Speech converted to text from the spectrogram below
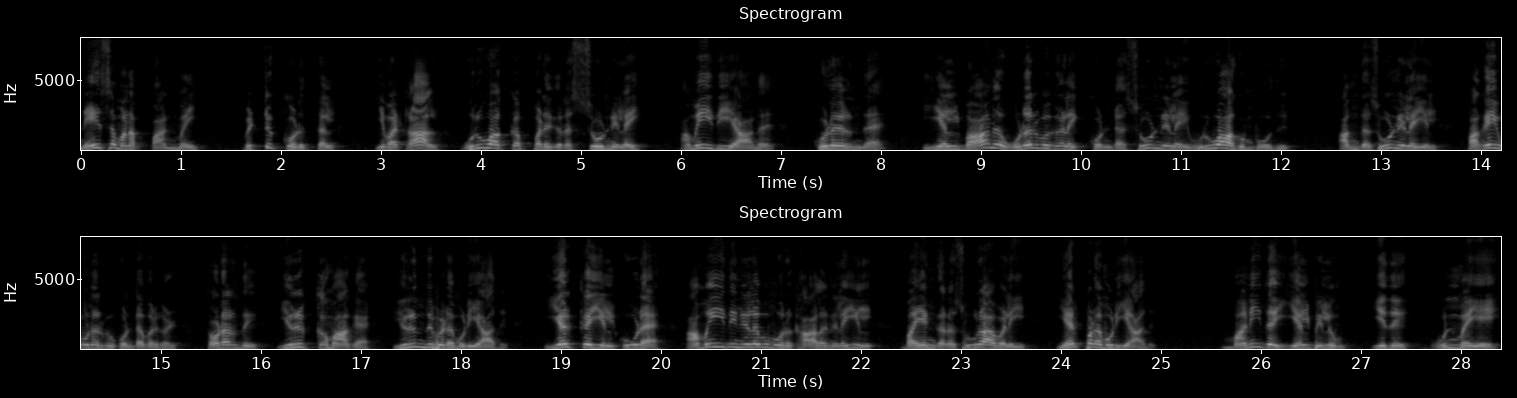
நேச மனப்பான்மை விட்டுக்கொடுத்தல் இவற்றால் உருவாக்கப்படுகிற சூழ்நிலை அமைதியான குளிர்ந்த இயல்பான உணர்வுகளைக் கொண்ட சூழ்நிலை உருவாகும்போது அந்த சூழ்நிலையில் பகை உணர்வு கொண்டவர்கள் தொடர்ந்து இறுக்கமாக இருந்துவிட முடியாது. இயற்கையில் கூட அமைதி நிலவும் ஒரு காலநிலையில் பயங்கர சூறாவளி ஏற்பட முடியாது. மனித இயல்பிலும் இது உண்மையே.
